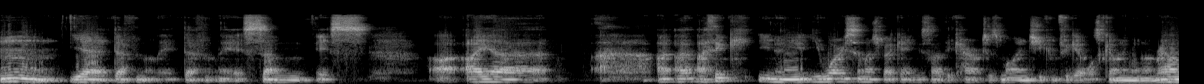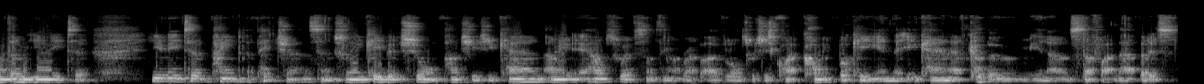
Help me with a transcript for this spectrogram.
Mm, yeah, definitely, definitely. It's um, it's I. I uh, I, I, think you know you, you worry so much about getting inside the characters' minds, you can forget what's going on around them. You need to you need to paint a picture essentially and keep it short and punchy as you can. I mean, it helps with something like Robot Overlords, which is quite comic booky in that you can have kaboom, you know, and stuff like that. But it's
